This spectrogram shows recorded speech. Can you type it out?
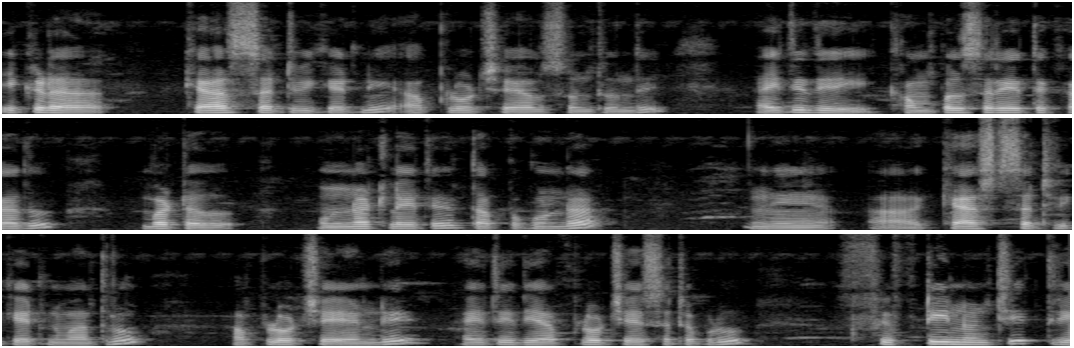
ఇక్కడ క్యాస్ట్ సర్టిఫికేట్ని అప్లోడ్ చేయాల్సి ఉంటుంది. అయితే ఇది కంపల్సరీ అయితే కాదు బట్ ఉన్నట్లయితే తప్పకుండా క్యాస్ట్ సర్టిఫికేట్ని మాత్రం అప్లోడ్ చేయండి. అయితే ఇది అప్లోడ్ చేసేటప్పుడు ఫిఫ్టీ నుంచి త్రీ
